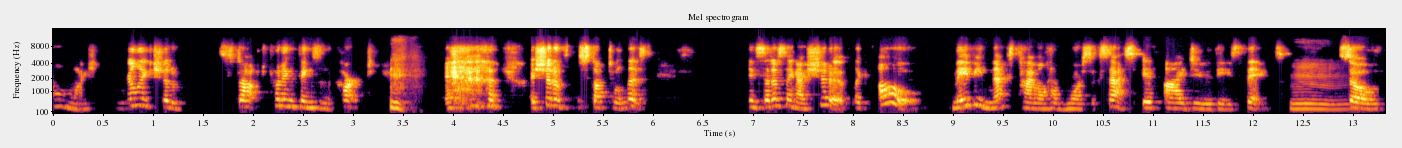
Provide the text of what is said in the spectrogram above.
oh my, I really should have stopped putting things in the cart. I should have stuck to a list instead of saying I should have. Like, oh, maybe next time I'll have more success if I do these things. Mm, So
